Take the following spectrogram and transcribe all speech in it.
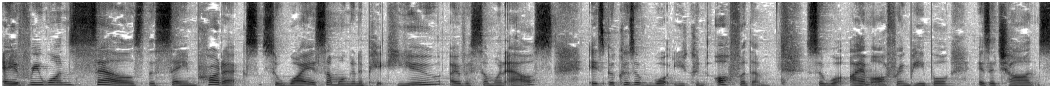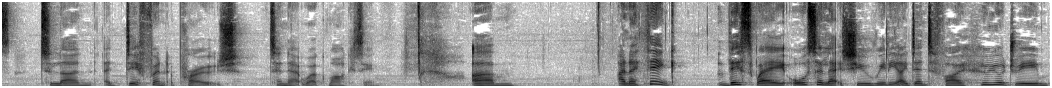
everyone sells the same products. So, why is someone going to pick you over someone else? It's because of what you can offer them. So, what I am offering people is a chance to learn a different approach to network marketing. Um, and I think this way also lets you really identify who your dream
